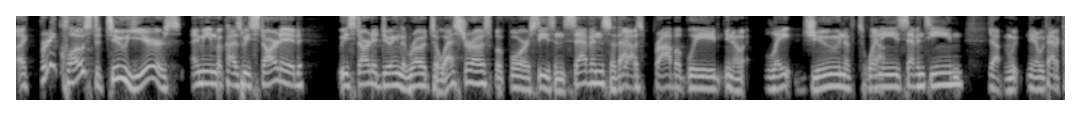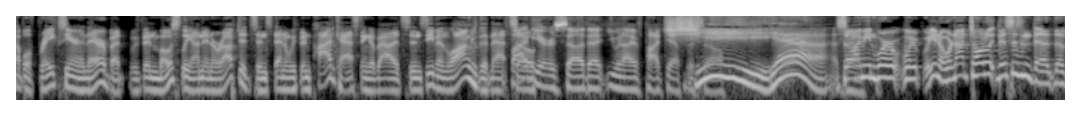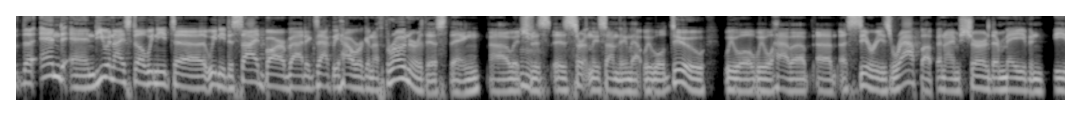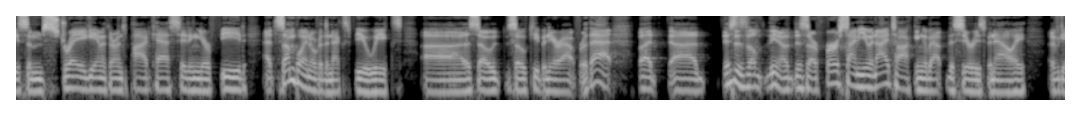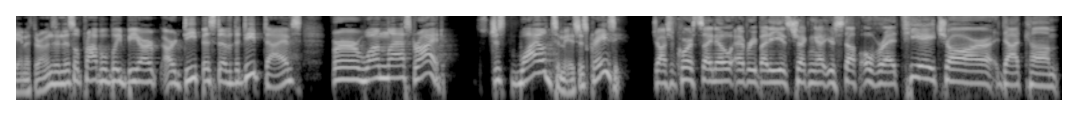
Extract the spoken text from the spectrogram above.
like pretty close to two years. I mean, because we started we started doing the road to Westeros before season seven, so that Yeah. was probably you know late June of 2017. Yep. And we, you know, we've had a couple of breaks here and there, but we've been mostly uninterrupted since then. and We've been podcasting about it since even longer than that. Five so, years uh, that you and I have podcasted. Gee, yeah. So Yeah. I mean, we're we're you know we're not totally. This isn't the the the end end. You and I still we need to we need to sidebar about exactly how we're going to throner this thing, uh, which Mhm. is is certainly something that we will do. We will we will have a a, a series wrap up, and I'm sure there may even be some stray Game of Thrones podcasts hitting your feed at some point over the next few weeks. Uh, so so keep an ear out for that. But uh, this is the you know this is our first time you and I talking about the series finale of Game of Thrones, and this will probably be our our deepest of the deep dives for one last ride. It's just wild to me. It's just crazy. Josh, of course, I know everybody is checking out your stuff over at thr.com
